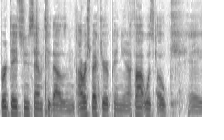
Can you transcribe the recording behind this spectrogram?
Birth date June 7, 2000. I respect your opinion. I thought it was okay,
